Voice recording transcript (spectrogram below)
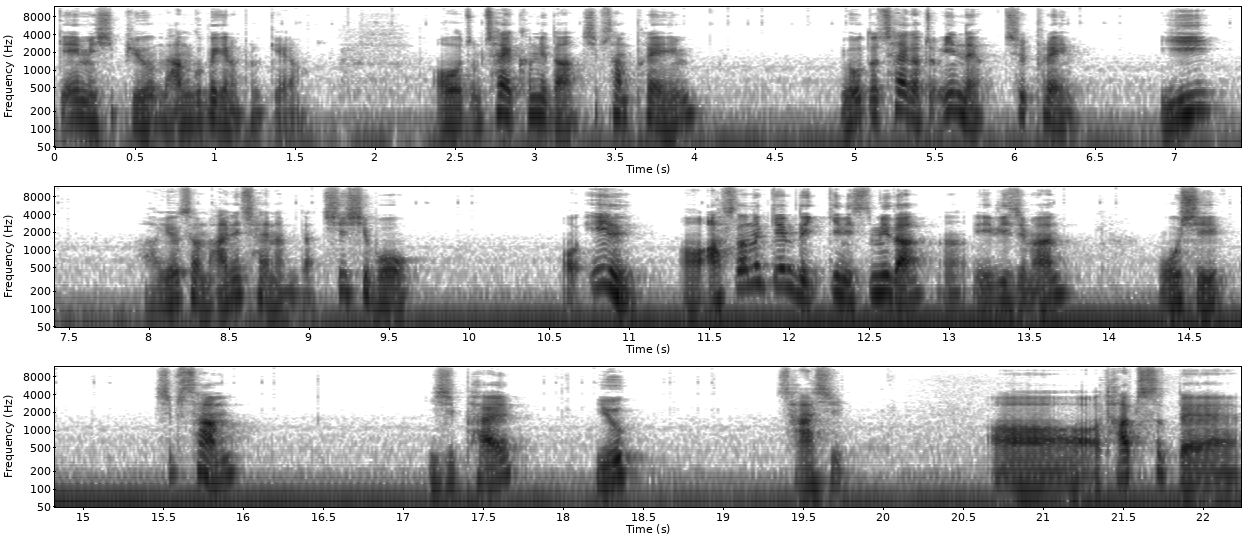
게이밍 CPU 1900이랑 볼게요. 어 좀 차이가 큽니다. 13프레임. 이것도 차이가 좀 있네요. 7프레임. 2 아, 여기서 많이 차이 납니다. 75 어, 1 어, 앞서는 게임도 있긴 있습니다. 어, 1이지만 50 13 28 6 40 어, 다 합쳤을 때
